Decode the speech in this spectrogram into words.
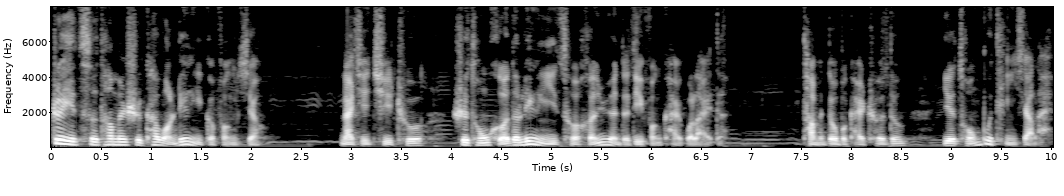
这一次，他们是开往另一个方向。那些汽车是从河的另一侧很远的地方开过来的，他们都不开车灯，也从不停下来。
